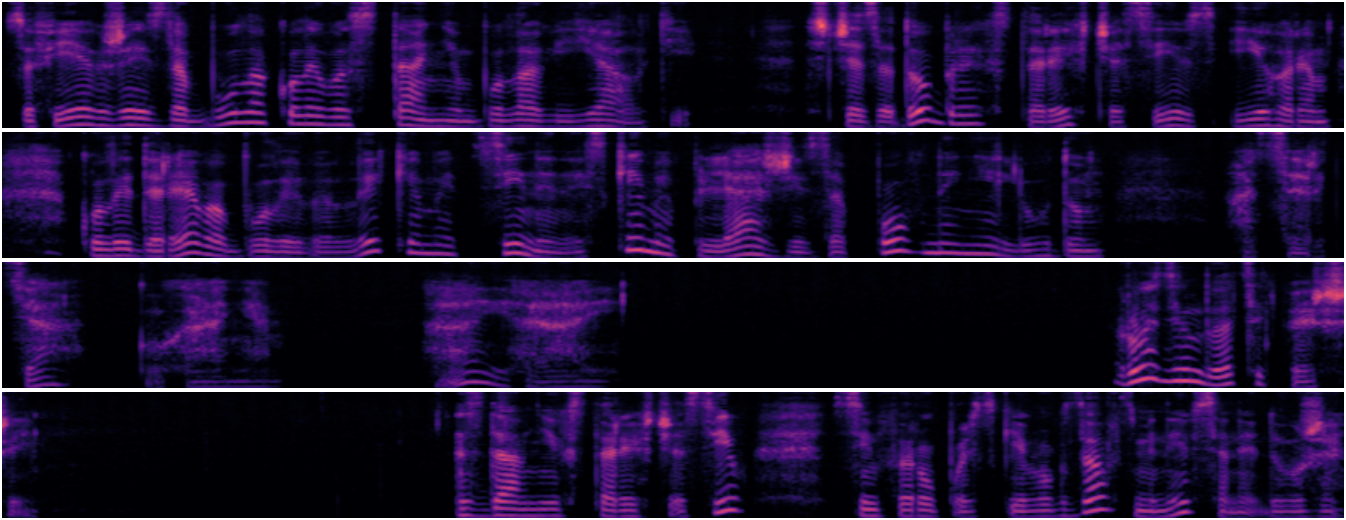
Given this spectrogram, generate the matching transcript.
Софія вже й забула, коли востаннє була в Ялті, ще за добрих старих часів з Ігорем, коли дерева були великими, ціни низькими, пляжі заповнені людом, а серця коханням. Гай-гай. Розділ 21. З давніх старих часів Сімферопольський вокзал змінився не дуже.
